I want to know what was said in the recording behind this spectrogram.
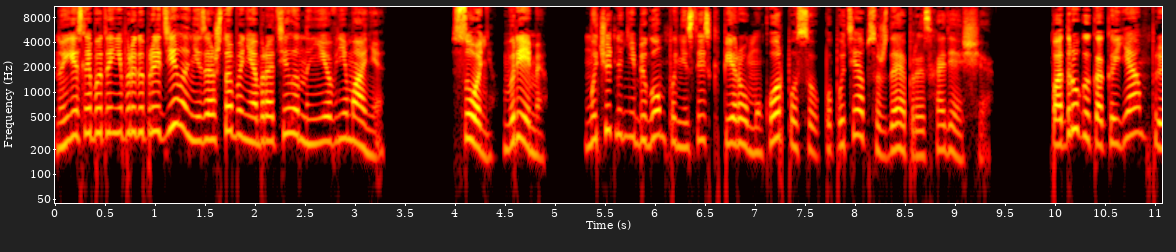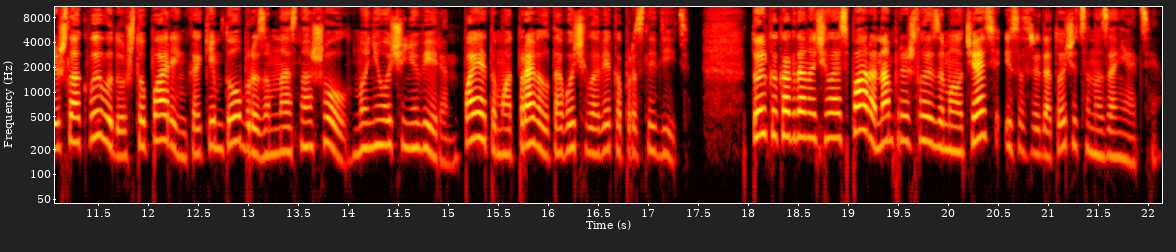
Но если бы ты не предупредила, ни за что бы не обратила на нее внимания. Сонь, время. Мы чуть ли не бегом понеслись к первому корпусу, по пути обсуждая происходящее. Подруга, как и я, пришла к выводу, что парень каким-то образом нас нашел, но не очень уверен, поэтому отправил того человека проследить. Только когда началась пара, нам пришлось замолчать и сосредоточиться на занятии.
